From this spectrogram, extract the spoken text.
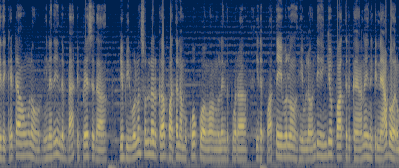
இதை கேட்டால் அவங்களும் என்னது இந்த பேட்டு பேசுதா? இப்படி இவ்வளோ சொல்லிருக்கா பார்த்தா நம்ம கோக்குவாவும் இருந்து போகிறா இதை பார்த்த இவளும் இவளை வந்து எங்கேயோ பார்த்துருக்கேன். ஆனால் எனக்கு ஞாபகம் வர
